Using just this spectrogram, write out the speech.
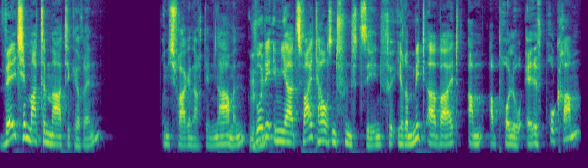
Welche Mathematikerin, und ich frage nach dem Namen, wurde im Jahr 2015 für ihre Mitarbeit am Apollo 11 Programm,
